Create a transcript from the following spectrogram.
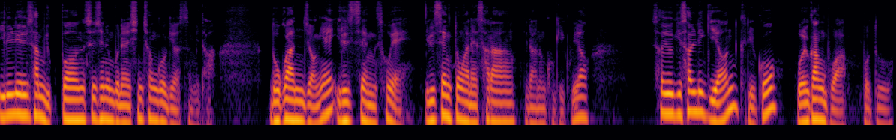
(1136번) 쓰시는 분의 신청곡이었습니다. 노관정의 일생소애, 일생 동안의 사랑이라는 곡이고요. 서유기 설리기연 그리고 월광보합 모두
